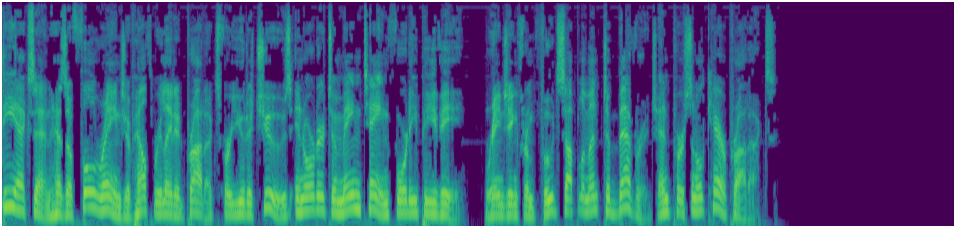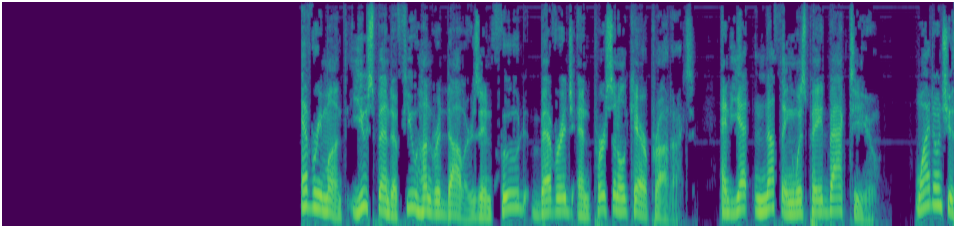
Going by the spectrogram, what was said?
DXN has a full range of health related products for you to choose in order to maintain 40 PV, ranging from food supplement to beverage and personal care products. Every month, you spend a few hundred dollars in food, beverage, and personal care products, and yet nothing was paid back to you. Why don't you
